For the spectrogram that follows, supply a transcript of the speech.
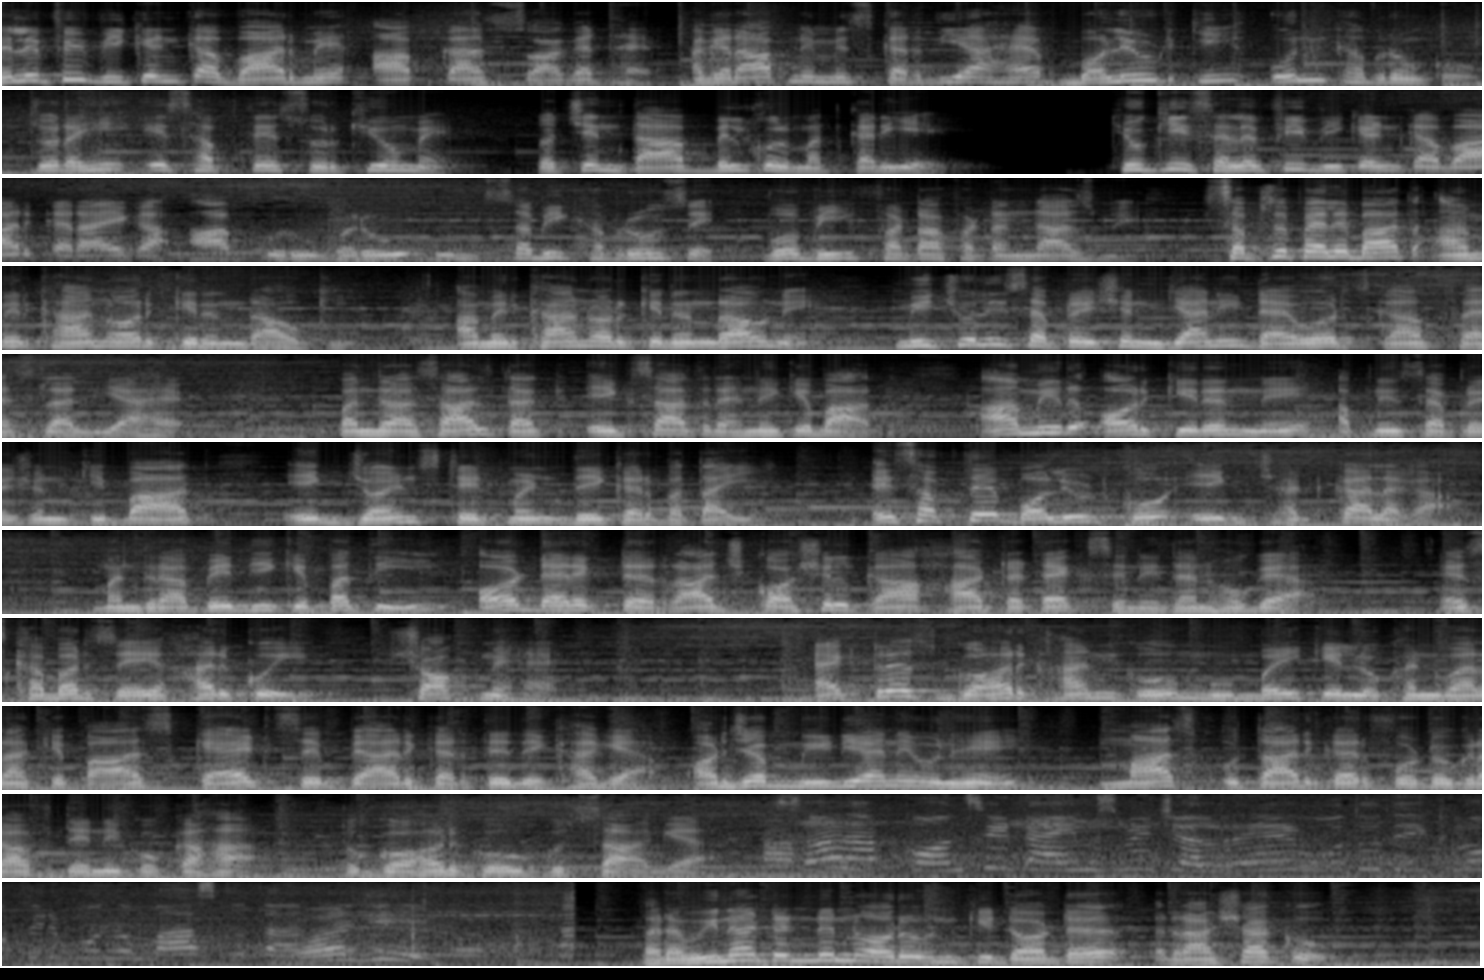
Selfie weekend का वार में आपका स्वागत है। अगर आपने मिस कर दिया है बॉलीवुड की उन खबरों को जो रही इस हफ़्ते सुर्खियों में तो चिंता बिल्कुल मत करिए। क्योंकि सेल्फी वीकेंड का वार कराएगा आपको रूबरू उन सभी खबरों से, वो भी फटाफट अंदाज में। सबसे पहले बात आमिर खान और किरण राव की। आमिर खान और किरण राव ने म्यूचुअली सेपरेशन यानी डाइवोर्स का फैसला लिया है। पंद्रह साल तक एक साथ रहने के बाद आमिर और किरण ने अपने सेपरेशन की बात एक ज्वाइंट स्टेटमेंट देकर बताई। इस हफ़्ते बॉलीवुड को एक झटका लगा। मंदिरा बेदी के पति और डायरेक्टर राज कौशल का हार्ट अटैक से निधन हो गया। इस खबर से हर कोई शॉक में है। एक्ट्रेस गौहर खान को मुंबई के लोखंडवाला के पास कैट से प्यार करते देखा गया और जब मीडिया ने उन्हें मास्क उतार कर फोटोग्राफ देने को कहा तो गौहर को गुस्सा आ गया। सर आप कौन से टाइम्स में चल रहे हैं? वो तो देख लो फिर बोलो मास्क उतार जी। रवीना टंडन और उनकी डॉटर राशा को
